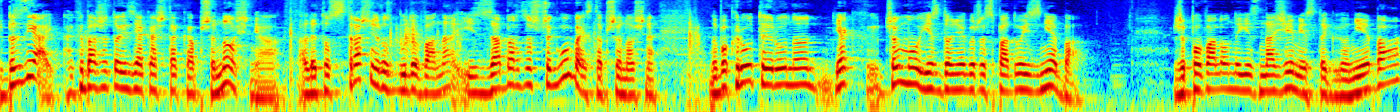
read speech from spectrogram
bez jaj. Chyba, że to jest jakaś taka przenośnia, ale to strasznie rozbudowana i za bardzo szczegółowa jest ta przenośnia. No bo król Tyru, no jak, czemu jest do niego, że spadłeś z nieba? Że powalony jest na ziemię z tego nieba,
